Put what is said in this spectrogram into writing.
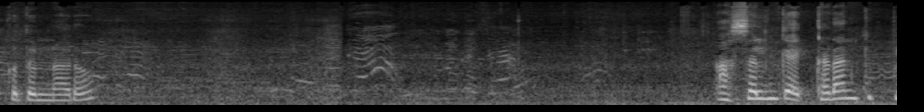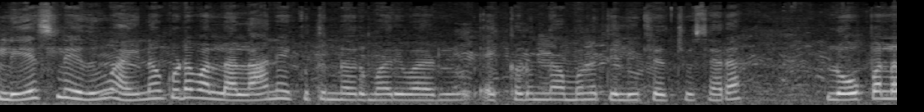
ఎక్కుతున్నారో. అసలు ఇంకా ఎక్కడానికి ప్లేస్ లేదు అయినా కూడా వాళ్ళు అలానే ఎక్కుతున్నారు. మరి వాళ్ళు ఎక్కడుందామో తెలియట్లేదు చూసారా? లోపల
